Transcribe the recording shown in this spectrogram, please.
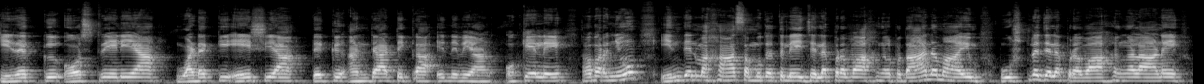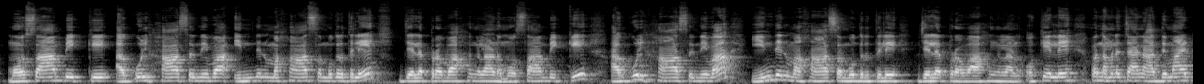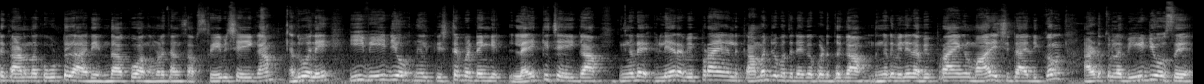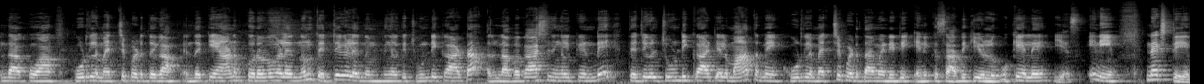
കിഴക്ക് ഓസ്ട്രേലിയ വടക്ക് ഏഷ്യ തെക്ക് അന്റാർട്ടിക്ക എന്നിവയാണ്. ഓക്കെ അല്ലേ? അപ്പോൾ പറഞ്ഞു ഇന്ത്യൻ മഹാസമുദ്രത്തിലെ ജലപ്രവാഹങ്ങൾ പ്രധാനമായും ഉഷ്ണജലപ്രവാഹങ്ങളാണ്. മൊസാംബിക്ക് അഗുൽഹാസ് എന്നിവ ഇന്ത്യൻ മഹാസമുദ്രത്തിലെ ജലപ്രവാഹങ്ങളാണ്. മൊസാംബിക്ക് അഗുൽഹാസ് എന്നിവ ഇന്ത്യൻ മഹാസമുദ്രത്തിലെ ജലപ്രവാഹങ്ങളാണ്. ഓക്കെ അല്ലേ? അപ്പോൾ നമ്മുടെ ചാനൽ ആദ്യമായിട്ട് കാണുന്ന കൂട്ടുകാർ എന്താക്കുക? നമ്മുടെ ചാനൽ സബ്സ്ക്രൈബ് ചെയ്യുക. അതുപോലെ ഈ വീഡിയോ നിങ്ങൾക്ക് ഇഷ്ടപ്പെട്ടെങ്കിൽ ലൈക്ക് ചെയ്യുക. നിങ്ങളുടെ വലിയൊരു അഭിപ്രായങ്ങൾ കമന്റ് രൂപത്തിൽ രേഖപ്പെടുത്തുക. നിങ്ങളുടെ വലിയൊരു അഭിപ്രായങ്ങൾ മാനിച്ചിട്ടായിരിക്കും അടുത്തുള്ള വീഡിയോസ് എന്താക്കുക? കൂടുതൽ മെച്ചപ്പെടുത്തുക. എന്തൊക്കെയാണ് കുറവുകളെന്നും തെറ്റുകളെന്നും നിങ്ങൾക്ക് ചൂണ്ടിക്കാട്ടാം. അതിനുള്ള അവകാശം നിങ്ങൾക്കുണ്ട്. തെറ്റുകൾ ചൂണ്ടിക്കാട്ടിയാൽ മാത്രമേ കൂടുതൽ മെച്ചപ്പെടുത്താൻ വേണ്ടിയിട്ട് എനിക്ക് സാധിക്കുകയുള്ളൂ. ഓക്കെ അല്ലേ? യെസ് ഇനി നെക്സ്റ്റ്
